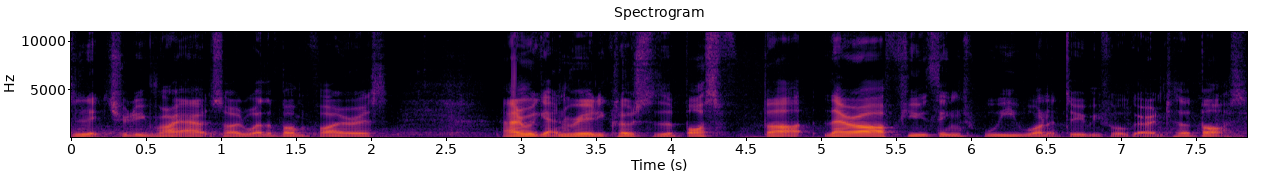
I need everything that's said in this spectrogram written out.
literally right outside where the bonfire is. And we're getting really close to the boss, but there are a few things we want to do before going to the boss.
